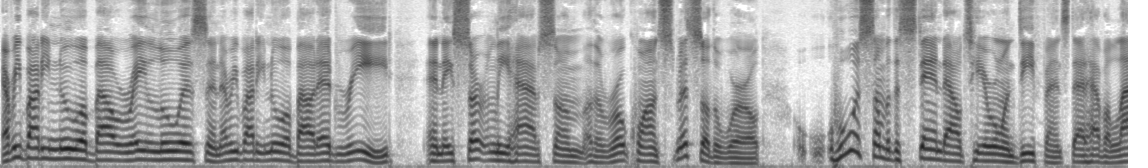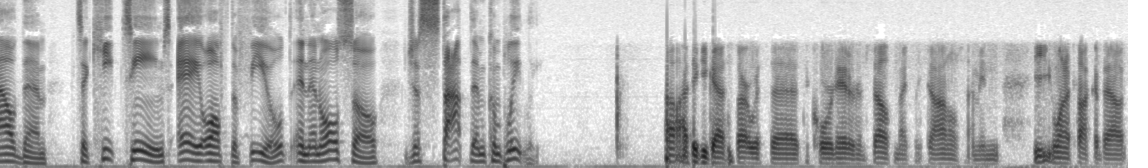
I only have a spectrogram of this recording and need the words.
Everybody knew about Ray Lewis and everybody knew about Ed Reed, and they certainly have some of the Roquan Smiths of the world who are some of the standouts here on defense that have allowed them to keep teams a off the field and then also just stop them completely? Uh, I think you got to start with the, the coordinator himself, Mike Macdonald. I mean, you, you want to talk about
